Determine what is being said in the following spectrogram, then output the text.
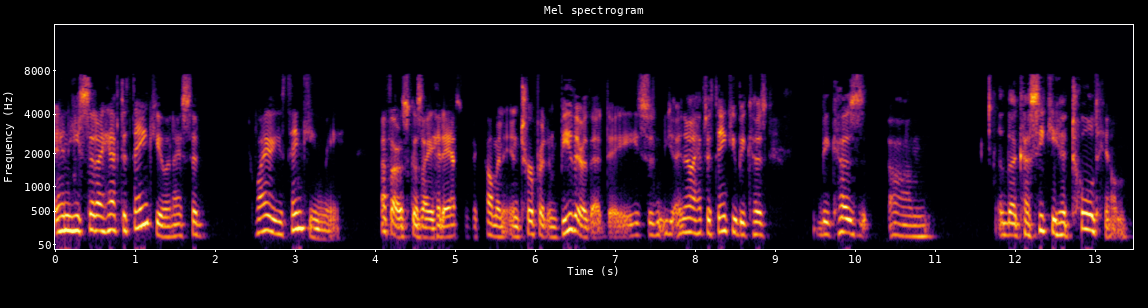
and he said, I have to thank you. And I said, Why are you thanking me? I thought it was because I had asked him to come and interpret and be there that day. He said, No, I have to thank you because, because um, the cacique had told him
